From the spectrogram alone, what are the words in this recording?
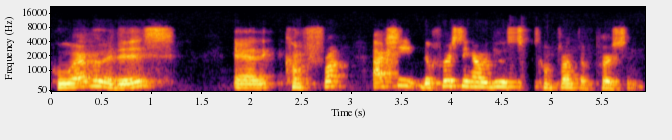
whoever it is, and confront. Actually, the first thing I would do is confront the person.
